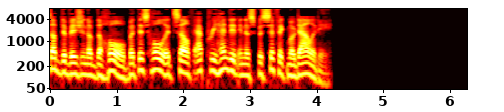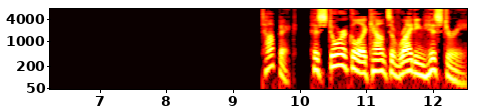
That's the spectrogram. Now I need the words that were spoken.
subdivision of the whole but this whole itself apprehended in a specific modality. Historical accounts of writing history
